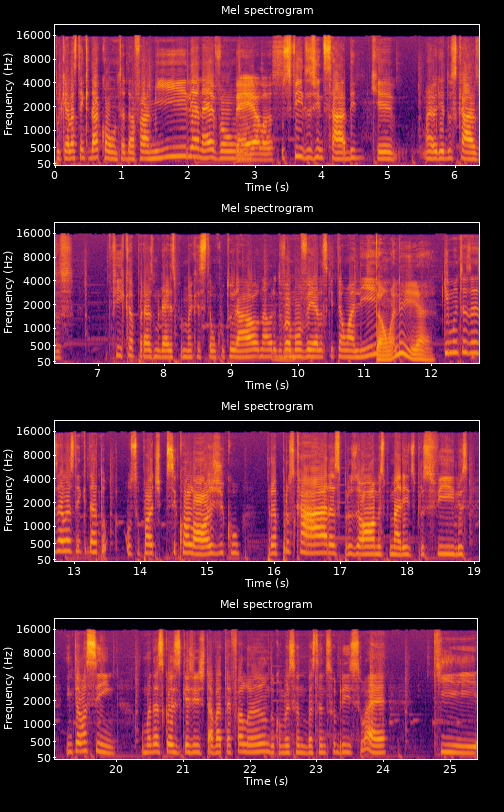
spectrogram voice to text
porque elas têm que dar conta da família, né, vão... Delas. Os filhos a gente sabe que a maioria dos casos fica para as mulheres por uma questão cultural, na hora do Uhum. vamos ver elas que estão ali. Então, ali, é. E muitas vezes elas têm que dar o suporte psicológico para os caras, para os homens, para maridos, para os filhos. Então, assim, uma das coisas que a gente estava até falando, conversando bastante sobre isso, é que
